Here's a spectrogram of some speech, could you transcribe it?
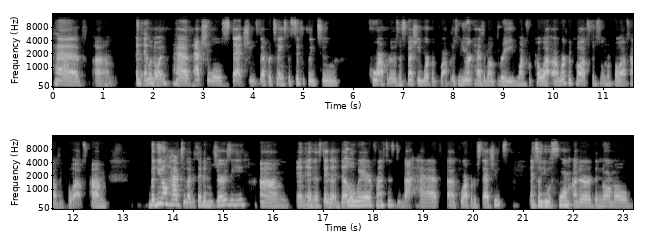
have, um, and Illinois have actual statutes that pertain specifically to cooperatives, especially worker cooperatives. New York has about three: one for co-op, uh, worker co-ops, consumer co-ops, housing co-ops. Um, but you don't have to. Like I said, in New Jersey um, and, and the state of Delaware, for instance, do not have uh, cooperative statutes. And so you would form under the normal,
